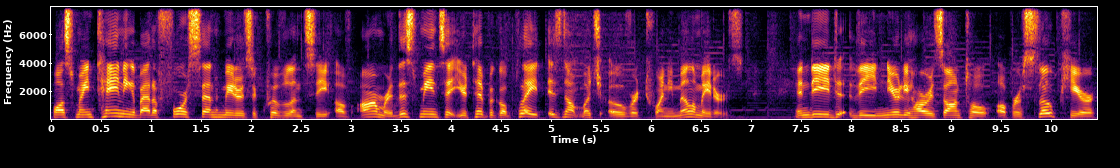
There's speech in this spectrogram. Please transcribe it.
whilst maintaining about a 4 centimeters equivalency of armor. This means that your typical plate is not much over 20 millimeters. Indeed, the nearly horizontal upper slope here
